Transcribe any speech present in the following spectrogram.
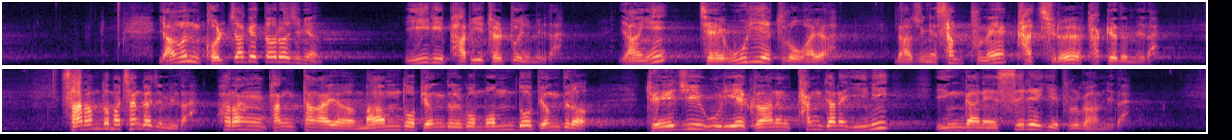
양은 골짜기에 떨어지면 일이 밥이 될 뿐입니다. 양이 제 우리에 들어와야 나중에 상품의 가치를 갖게 됩니다. 사람도 마찬가지입니다. 화랑방탕하여 마음도 병들고 몸도 병들어 돼지 우리에 거하는 탕자는 이미 인간의 쓰레기에 불과합니다.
